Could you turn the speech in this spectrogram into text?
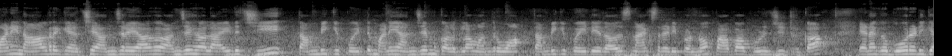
மணி நாலரைக்கு ஆச்சு. அஞ்சரையாக அஞ்சே கால் ஆயிடுச்சு. தம்பிக்கு போயிட்டு மணி அஞ்சே முக்காலுக்குலாம் வந்துடுவான் தம்பிக்கு போயிட்டு ஏதாவது ஸ்நாக்ஸ் ரெடி பண்ணோம் பாப்பா புழிஞ்சிட்ருக்கா. எனக்கு போர் அடிக்க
